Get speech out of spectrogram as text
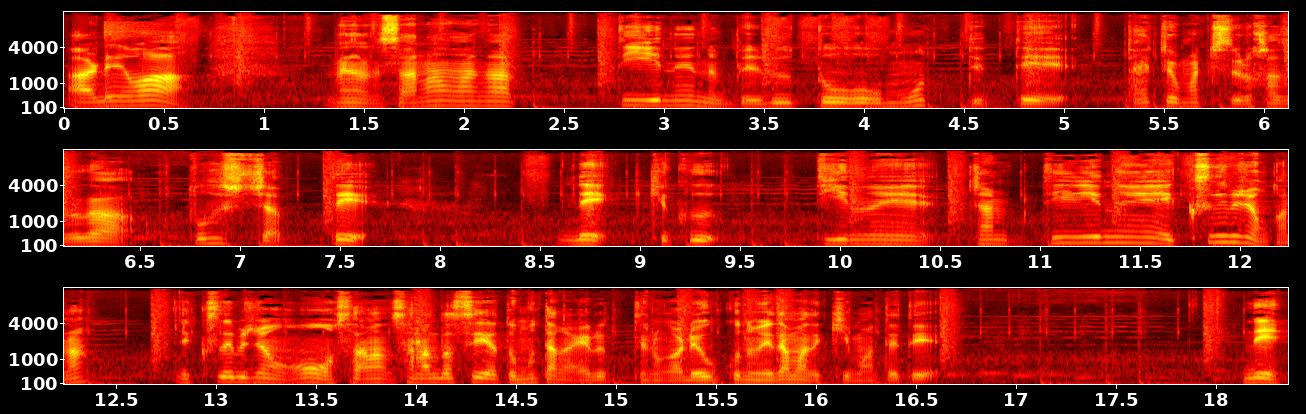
あれは、なんか真田が TNA のベルトを持ってて、タイトルマッチするはずが、落としちゃって、で、結局、TNA、ジャン TNA X ディビジョンかな ?X ディビジョンを真田誠也とムタがやるっていうのが両国の目玉で決まってて、で、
